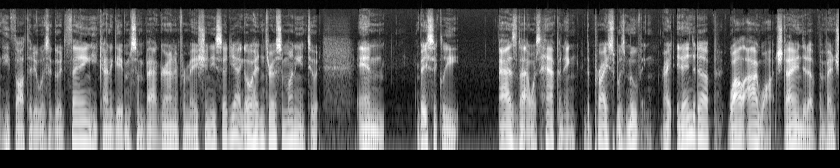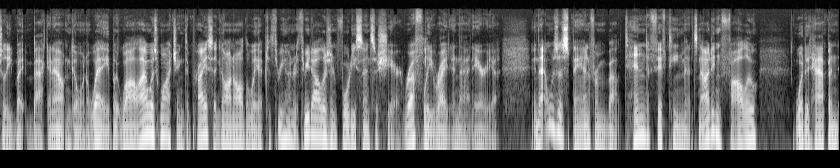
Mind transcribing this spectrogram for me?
He thought that it was a good thing. He kind of gave him some background information. He said, "Yeah, go ahead and throw some money into it." And basically as that was happening, the price was moving, right? It ended up, while I watched, I ended up eventually backing out and going away. But while I was watching, the price had gone all the way up to $300, $3.40 a share, roughly right in that area. And that was a span from about 10 to 15 minutes. Now, I didn't follow what had happened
